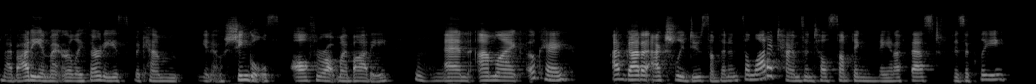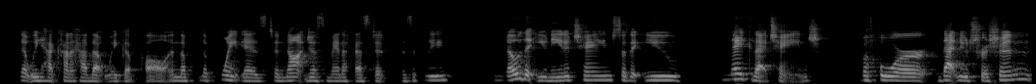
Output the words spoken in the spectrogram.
my body in my early 30s become, you know, shingles all throughout my body. mhm. And I'm like, okay, I've got to actually do something. And it's a lot of times until something manifests physically that we ha- kind of have that wake up call. And the, the point is to not just manifest it physically, to know that you need a change so that you make that change before that nutrition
